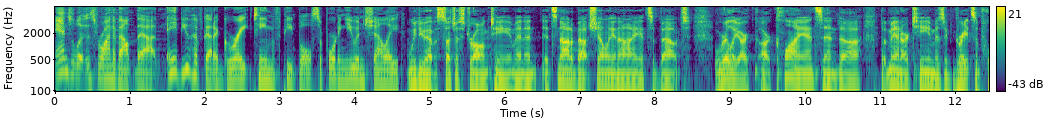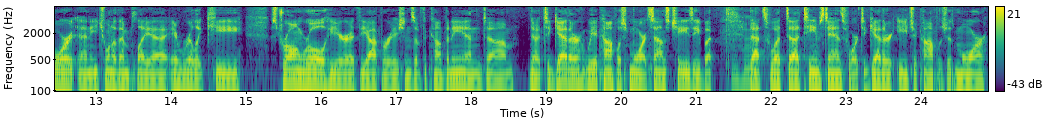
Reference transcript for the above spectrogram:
Angela is right about that. Abe, you have got a great team of people supporting you and Shelly. We do have a, such a strong team, and it's not about Shelly and I. It's about really our, our clients. And uh, but man, our team is a great support, and each one of them play a, a really key, strong role here at the operations of the company. And um, you know, together we accomplish more. It sounds cheesy, but mm-hmm. that's what uh, team stands for. Together, each accomplishes more,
